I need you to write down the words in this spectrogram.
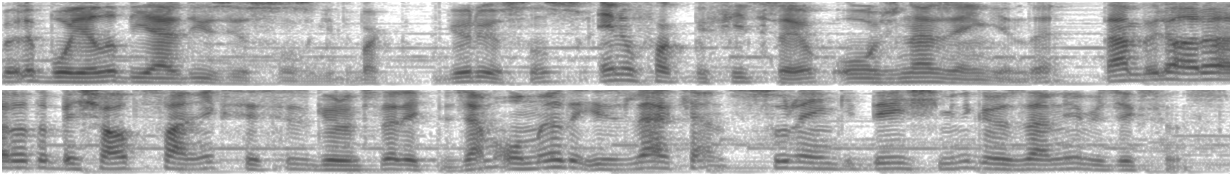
Böyle boyalı bir yerde yüzüyorsunuz gibi. Bak Görüyorsunuz en ufak bir filtre yok orijinal renginde. Ben böyle ara ara da 5-6 saniyelik sessiz görüntüler ekleyeceğim. Onları da izlerken su rengi değişimini gözlemleyebileceksiniz.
